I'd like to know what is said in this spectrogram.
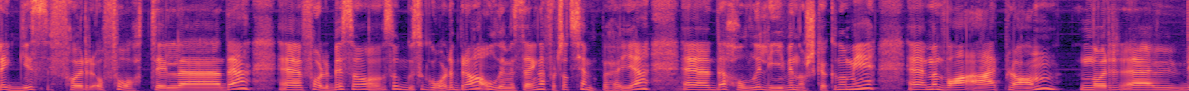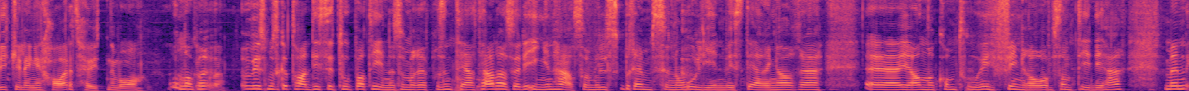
legges for å få til eh, det? Eh, foreløpig så, så, så, går det bra. Oljeinvesteringene er fortsatt kjempehøye. Det holder liv i norsk økonomi. Men hva er planen når vi ikke lenger har et høyt nivå hvis vi skal ta disse to partiene som er representert her, så er det ingen her som vil bremse noen oljeinvesteringer. Ja, nå kom to i fingre opp samtidig her. Men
